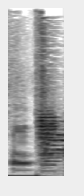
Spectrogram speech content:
Bye.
